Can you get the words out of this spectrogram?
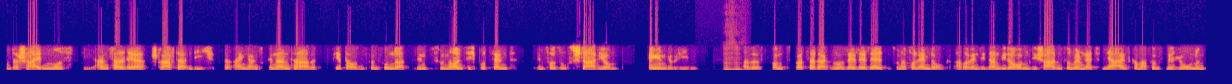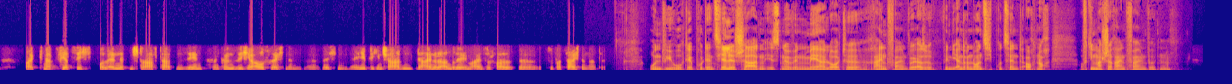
unterscheiden muss. Die Anzahl der Straftaten, die ich äh, eingangs genannt habe, 4500, sind zu 90 Prozent im Versuchsstadium hängen geblieben. Mhm. Also es kommt Gott sei Dank nur sehr, sehr selten zu einer Vollendung. Aber wenn Sie dann wiederum die Schadenssumme im letzten Jahr 1,5 Millionen bei knapp 40 vollendeten Straftaten sehen, dann können Sie sich ja ausrechnen, äh, welchen erheblichen Schaden der eine oder andere im Einzelfall äh, zu verzeichnen hatte. Und wie hoch der potenzielle Schaden ist, ne, wenn mehr Leute reinfallen würden, also wenn die anderen 90 Prozent auch noch auf die Masche reinfallen würden. Ne?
